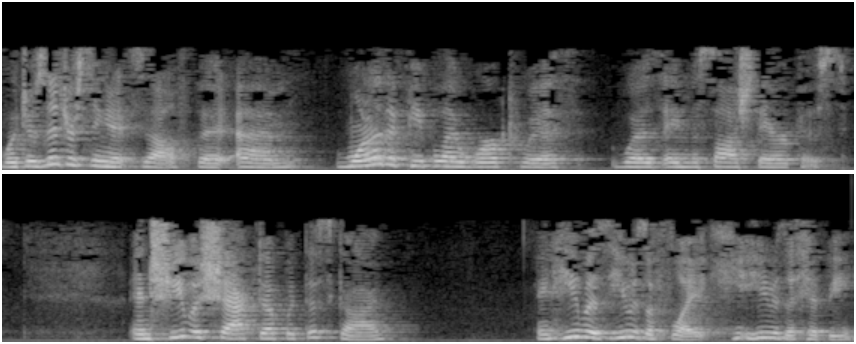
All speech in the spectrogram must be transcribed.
which was interesting in itself. But um, one of the people I worked with was a massage therapist, and she was shacked up with this guy and he was he was a flake. He he was a hippie.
